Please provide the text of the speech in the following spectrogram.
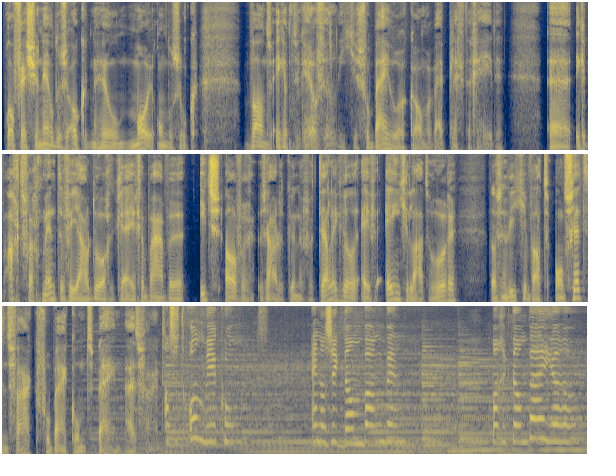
professioneel dus ook een heel mooi onderzoek. Want ik heb natuurlijk heel veel liedjes voorbij horen komen bij plechtigheden. Eh, ik heb acht fragmenten van jou doorgekregen waar we iets over zouden kunnen vertellen. Ik wil er even eentje laten horen. Dat is een liedje wat ontzettend vaak voorbij komt bij een uitvaart. Als het onweer komt en als ik dan bang ben, mag ik dan bij jou?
